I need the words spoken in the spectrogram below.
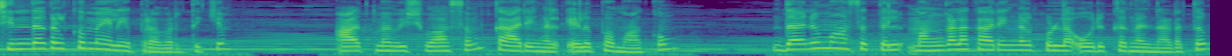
ചിന്തകൾക്കു മേലെ പ്രവർത്തിക്കും. ആത്മവിശ്വാസം കാര്യങ്ങൾ എളുപ്പമാക്കും. ധനുമാസത്തിൽ മംഗളകാര്യങ്ങൾക്കുള്ള ഒരുക്കങ്ങൾ നടത്തും.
